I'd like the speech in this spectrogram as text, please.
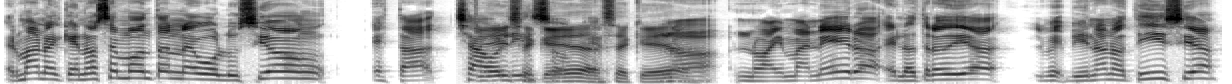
Hermano, el que no se monta en la evolución está Sí, Shaolin se queda, se queda. No, no hay manera. El otro día vi una noticia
